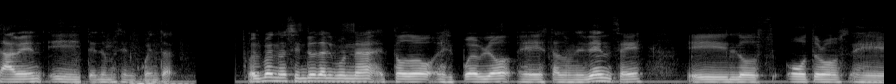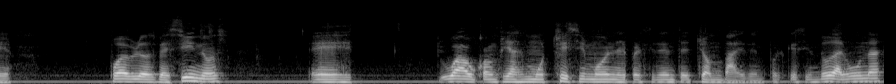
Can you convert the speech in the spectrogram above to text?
saben y tenemos en cuenta. Pues bueno, sin duda alguna, todo el pueblo eh, estadounidense y los otros eh, pueblos vecinos, eh, wow, confían muchísimo en el presidente John Biden, porque sin duda alguna,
